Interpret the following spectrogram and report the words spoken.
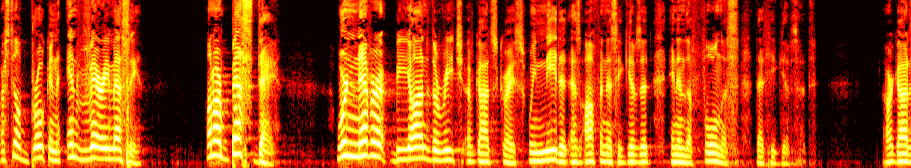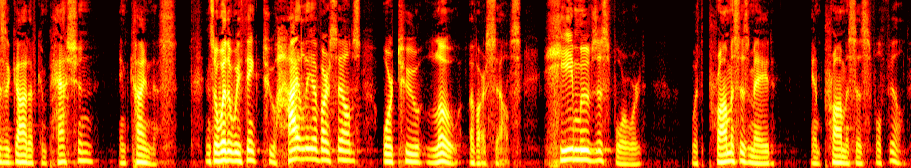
are still broken and very messy. On our best day. We're never beyond the reach of God's grace. We need it as often as He gives it and in the fullness that He gives it. Our God is a God of compassion and kindness. And so, whether we think too highly of ourselves or too low of ourselves, He moves us forward with promises made and promises fulfilled.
